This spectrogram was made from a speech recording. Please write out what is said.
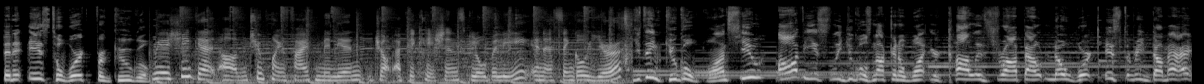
than it is to work for Google. We actually get um, 2.5 million job applications globally in a single year. You think Google wants you? Obviously, Google's not going to want your college dropout, no work history dumbass.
